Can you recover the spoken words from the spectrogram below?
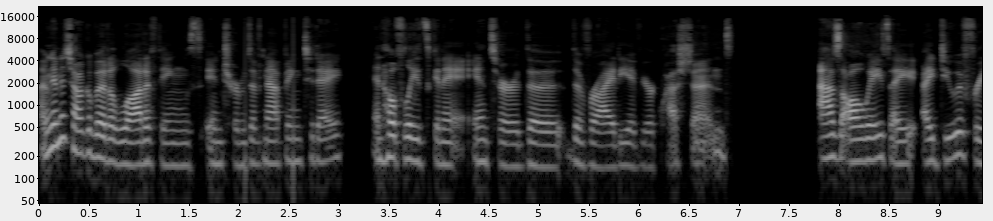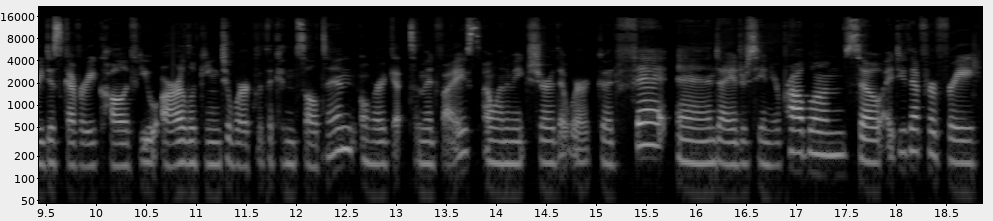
I'm going to talk about a lot of things in terms of napping today, and hopefully it's going to answer the the variety of your questions as always, I, I do a free discovery call if you are looking to work with a consultant or get some advice. I want to make sure that we're a good fit and I understand your problems. So I do that for free.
